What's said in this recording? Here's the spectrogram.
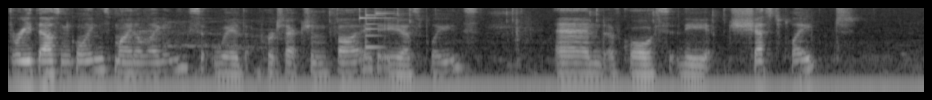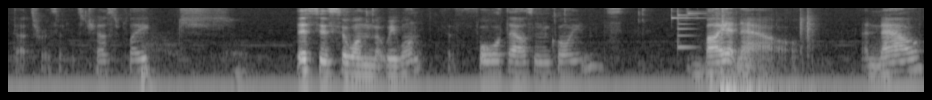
3,000 coins, miner leggings with protection 5, yes please. And of course the chest plate. That's Rosetta's chest plate. This is the one that we want for 4,000 coins. Buy it now. And now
